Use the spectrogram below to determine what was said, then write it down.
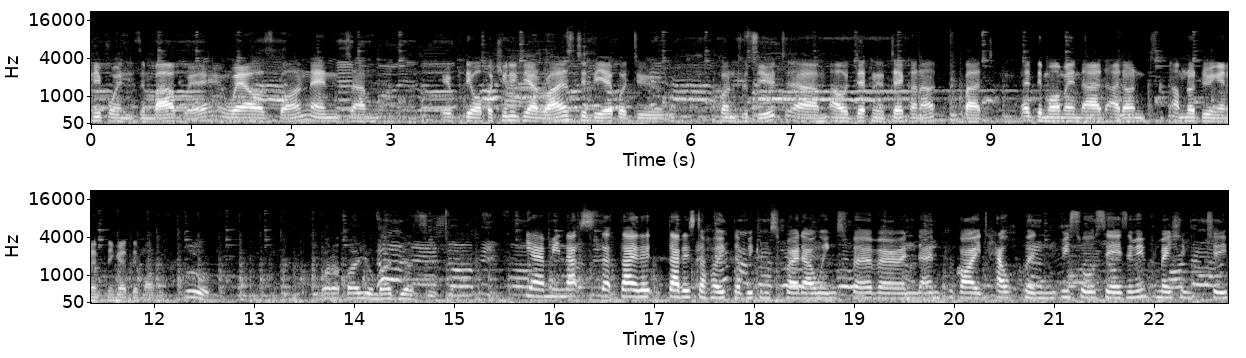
people in Zimbabwe where I was born, and um, if the opportunity arises to be able to contribute, um, I would definitely take on it. But at the moment, I, I don't. I'm not doing anything at the moment. What about you, my dear? Yeah, I mean that's that, that that is the hope that we can spread our wings further and, and provide help and resources and information to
